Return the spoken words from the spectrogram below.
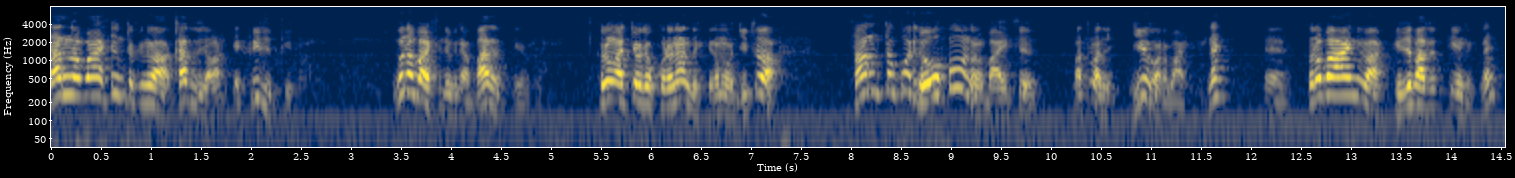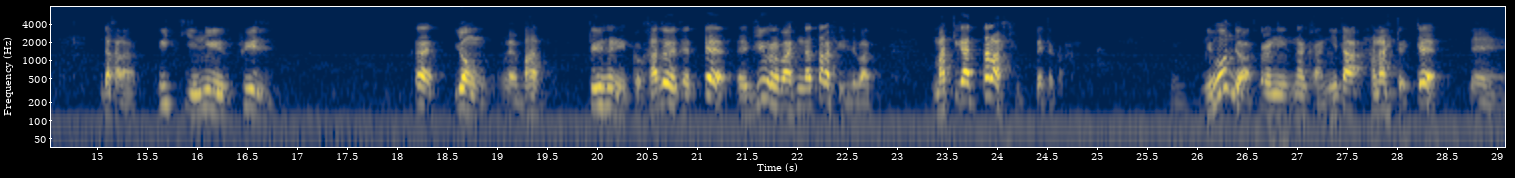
3の倍数の時には数じゃなくてフィズっていうの。5の倍数の時にはバズっていうの。それがちょうどこれなんですけども、実は3と5両方の倍数、まあ、つまり15の倍数ですね。えー、その場合にはフィズバズっていうんですね。だから、1、2、フィズ4、バズというふうにこう数えていって、15の倍数になったらフィズバズ。間違ったら疾病とか。日本ではそれになんか似た話として、え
